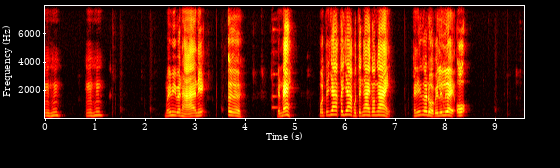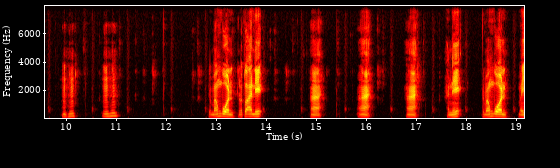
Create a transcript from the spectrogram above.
อือฮึอือฮึไม่มีปัญหาอันนี้ เออ เห็นไหมบทจะยากก็ยากบทจะง่ายก็ง่าย อันนี้ก็โดดไปเรื่อยๆ โอะอือฮึอือฮึขึ้นมาข้างบนแล้วก็อันนี้ อ่า อ่า อะอันนี้ ขึ้นมาข้างบนไม่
